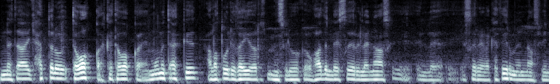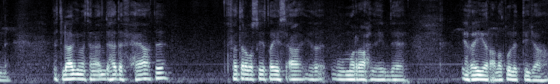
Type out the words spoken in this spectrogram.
النتائج حتى لو توقع كتوقع يعني مو متأكد على طول يغير من سلوكه وهذا اللي يصير إلى ناس اللي يصير إلى كثير من الناس فينا. تلاقي مثلا عنده هدف في حياته فترة بسيطة يسعى ومرة واحدة يبدأ يغير على طول اتجاهه.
